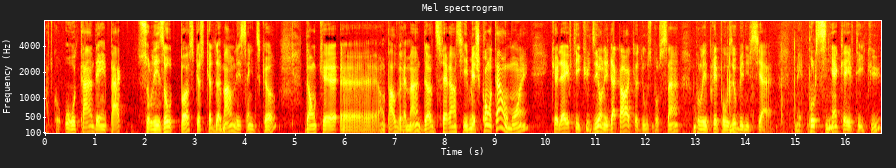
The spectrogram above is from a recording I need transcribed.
en tout cas, autant d'impact sur les autres postes que ce que demandent les syndicats. Donc, euh, euh, on parle vraiment d'offres différenciées. Mais je suis content au moins que la FTQ dit on est d'accord avec le 12% pour les préposés aux bénéficiaires. Mais pour signer avec la FTQ,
